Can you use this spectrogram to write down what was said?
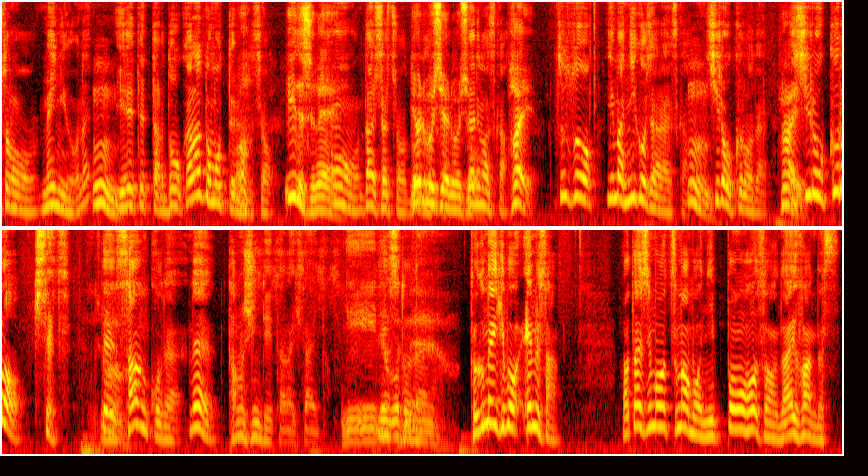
そのメニューをね、うん。入れてったらどうかなと思ってるんですよ。いいですね、うん、大社長どやりましょうやりましょう。やりますか？はい。そうすると今2個じゃないですか、うん。白黒で,で、はい。白黒季節。でああ。3個でね楽しんでいただきたいと。いいですということで。ね匿名希望 N さん私も妻も日本放送の大ファンです。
